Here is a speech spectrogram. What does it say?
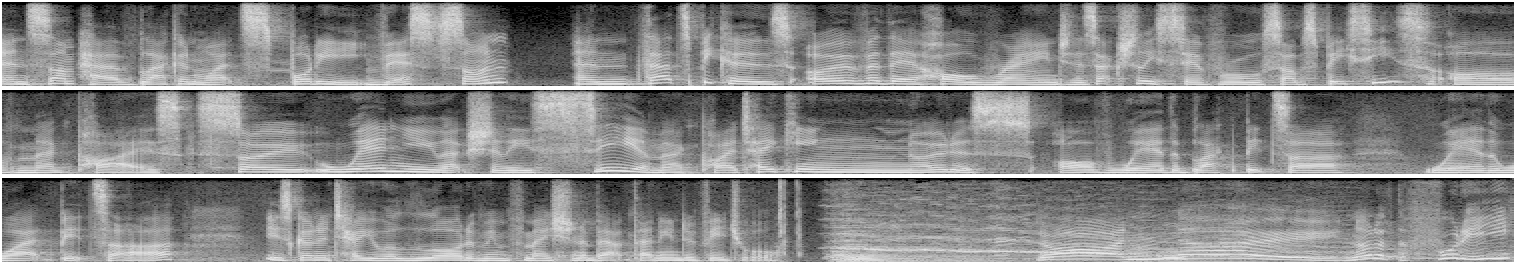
and some have black and white spotty vests on. And that's because over their whole range, there's actually several subspecies of magpies. So when you actually see a magpie, taking notice of where the black bits are, where the white bits are, is going to tell you a lot of information about that individual. Oh no, not at the footy.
